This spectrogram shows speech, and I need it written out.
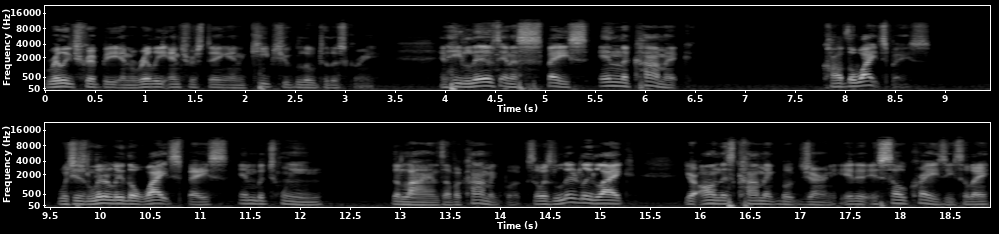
really trippy, and really interesting and keeps you glued to the screen. And he lives in a space in the comic called the white space which is literally the white space in between the lines of a comic book. So it's literally like you're on this comic book journey. It is so crazy. So they,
